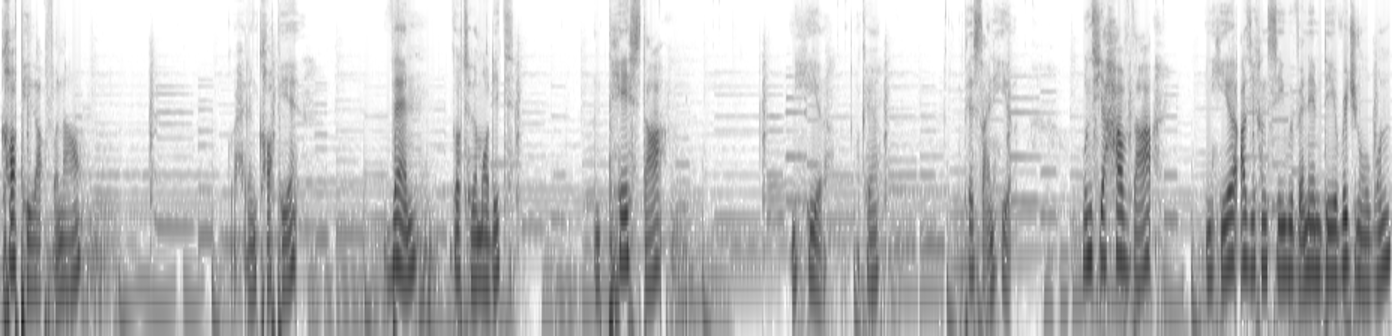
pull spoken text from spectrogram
copy that for now. Go ahead and copy it then go to the modded and paste that in here okay? Paste that in here. Once you have that in here as you can see we've named the original one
